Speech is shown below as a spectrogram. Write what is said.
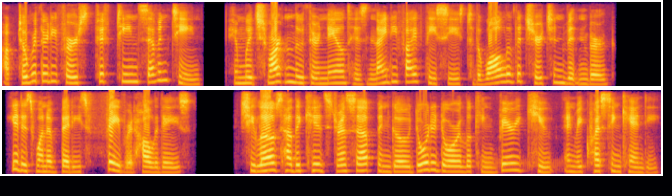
October 31st, 1517, in which Martin Luther nailed his 95 Theses to the wall of the church in Wittenberg. It is one of Betty's favorite holidays. She loves how the kids dress up and go door to door looking very cute and requesting candy.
